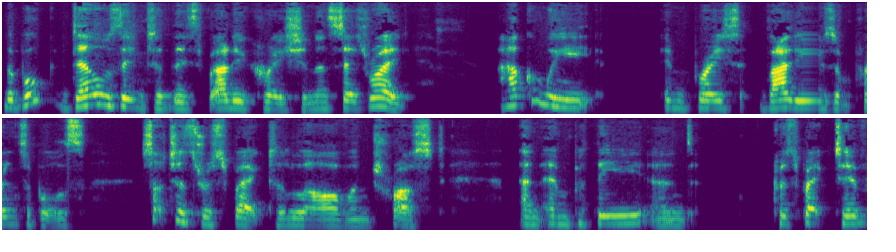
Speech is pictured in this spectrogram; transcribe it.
the book delves into this value creation and says, right, how can we embrace values and principles such as respect and love and trust and empathy and perspective?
